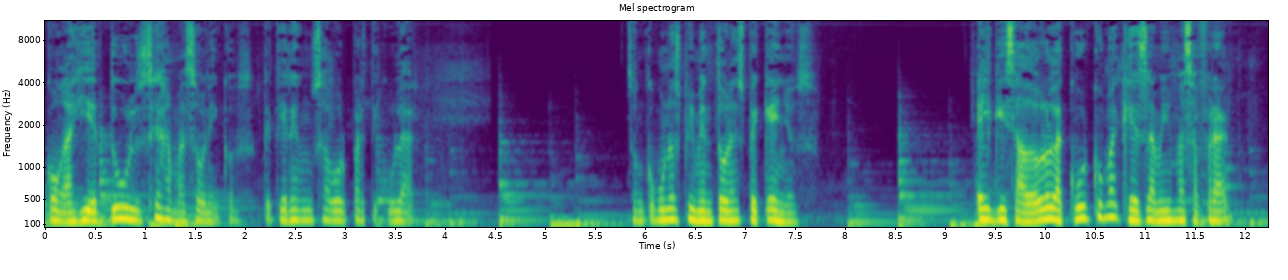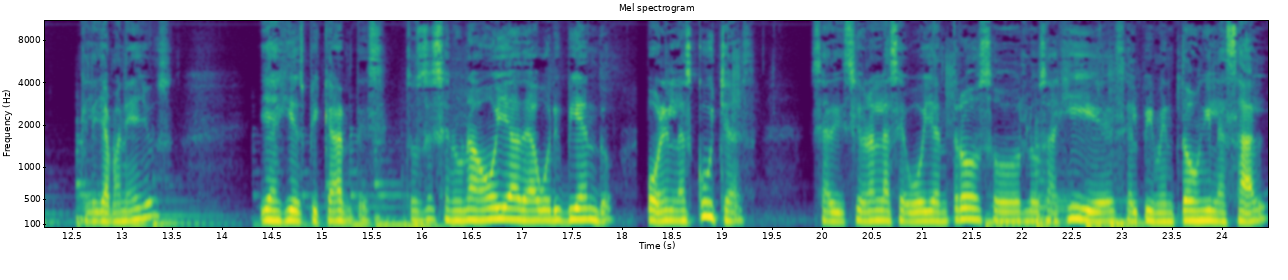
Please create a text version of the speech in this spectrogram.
con ajíes dulces amazónicos que tienen un sabor particular. Son como unos pimentones pequeños. El guisador o la cúrcuma, que es la misma azafrán, que le llaman ellos, y ajíes picantes. Entonces en una olla de agua hirviendo ponen las cuchas se adicionan la cebolla en trozos, los ajíes, el pimentón y la sal.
